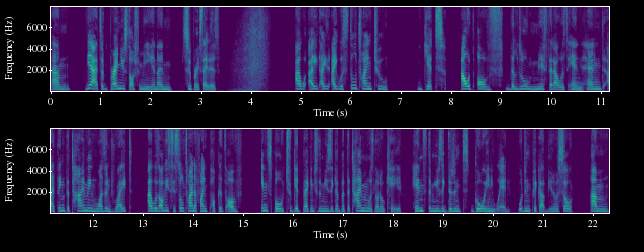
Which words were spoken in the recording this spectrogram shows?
um, yeah, it's a brand new start for me and I'm super excited. I, I, I was still trying to get out of the little mess that I was in. And I think the timing wasn't right. I was obviously still trying to find pockets of inspo to get back into the music, but the timing was not okay. Hence, the music didn't go anywhere or didn't pick up, you know. So, um,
